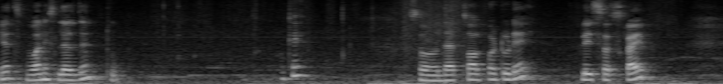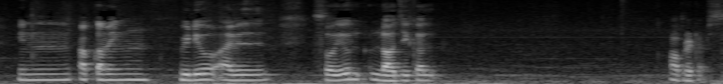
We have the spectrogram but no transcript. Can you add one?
Yes 1 is less than 2 okay. So that's all for today. Please subscribe in upcoming video i will show you logical operators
